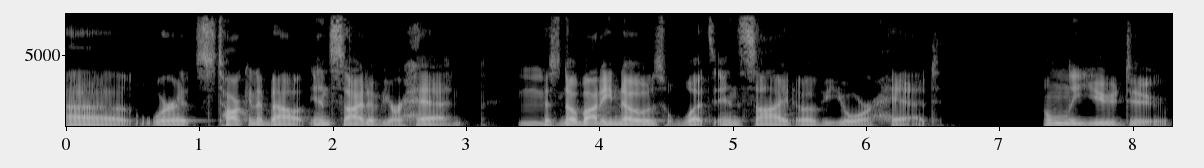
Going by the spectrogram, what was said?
uh, where it's talking about inside of your head because mm. nobody knows what's inside of your head. Only you do.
